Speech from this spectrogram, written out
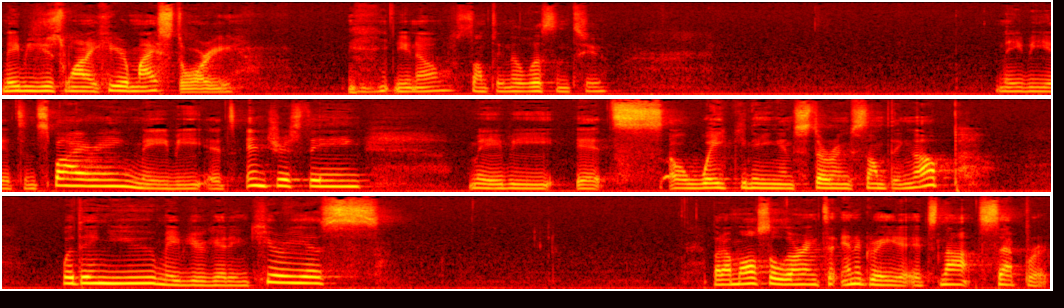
Maybe you just want to hear my story, you know, something to listen to. Maybe it's inspiring, maybe it's interesting, maybe it's awakening and stirring something up within you, maybe you're getting curious. But I'm also learning to integrate it, it's not separate.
